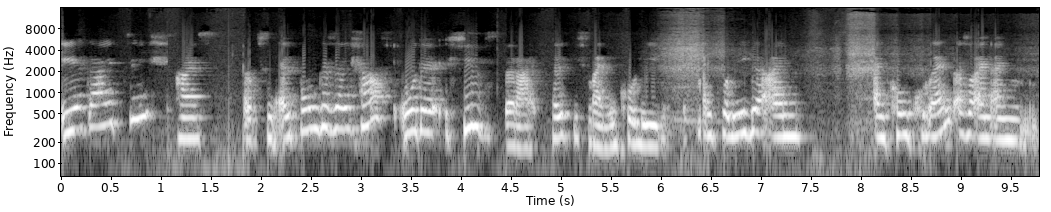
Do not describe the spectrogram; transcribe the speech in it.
ehrgeizig, heißt ob es eine Ellbogengesellschaft oder hilfsbereit, helfe ich meinen Kollegen. Ist mein Kollege ein, ein Konkurrent, also ein, ein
